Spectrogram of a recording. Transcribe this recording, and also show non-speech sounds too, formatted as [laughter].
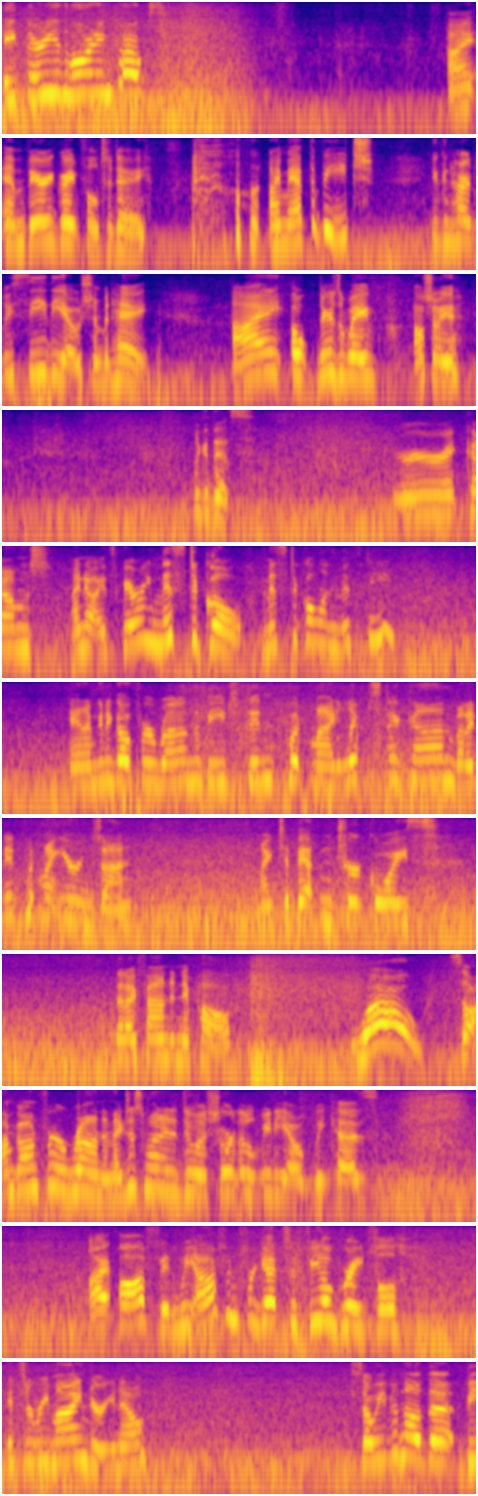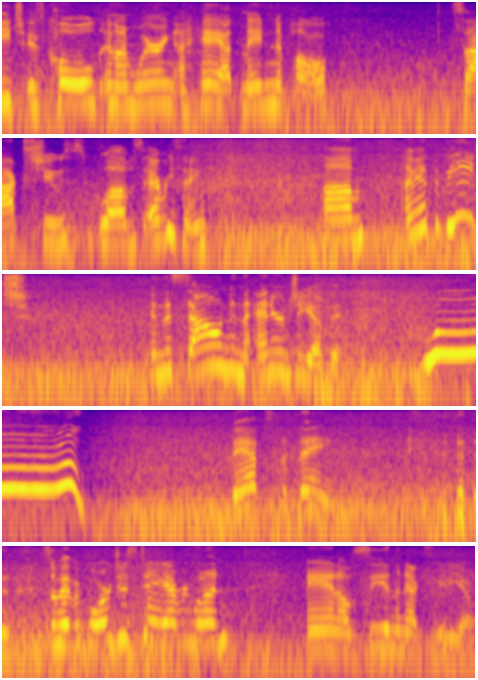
8.30 in the morning, folks. I am very grateful today. [laughs] I'm at the beach. You can hardly see the ocean, but hey, I, oh, there's a wave. I'll show you. Look at this. Here it comes. I know, it's very mystical. Mystical and misty. And I'm gonna go for a run on the beach. Didn't put my lipstick on, but I did put my earrings on. My Tibetan turquoise that I found in Nepal. Whoa! So I'm going for a run and I just wanted to do a short little video because I often, we often forget to feel grateful. It's a reminder, you know? So even though the beach is cold and I'm wearing a hat made in Nepal, socks, shoes, gloves, everything, um, I'm at the beach. And the sound and the energy of it. Woo! That's the thing. [laughs] so have a gorgeous day, everyone. And I'll see you in the next video.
